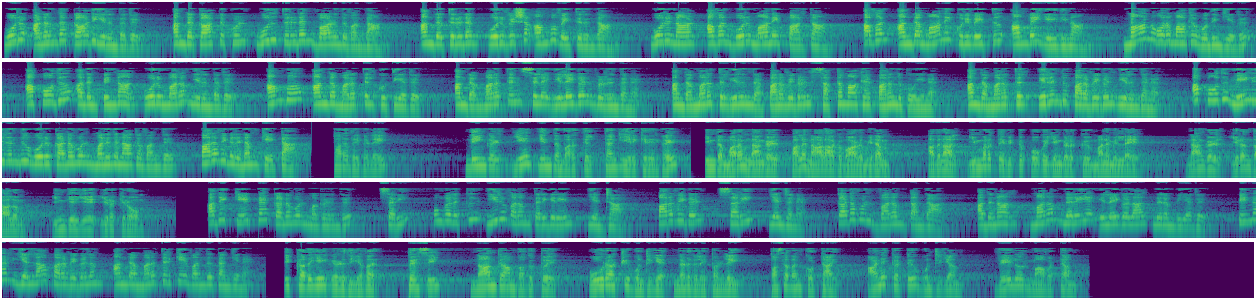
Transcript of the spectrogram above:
ஒரு அடர்ந்த காடு இருந்தது. அந்த காட்டுக்குள் ஒரு திருடன் வாழ்ந்து வந்தான். அந்த திருடன் ஒரு விஷ அம்பு வைத்திருந்தான். ஒரு நாள் அவன் ஒரு மானை பார்த்தான். அவன் அந்த மானை குறிவைத்து அம்பை எய்தினான். மான் ஓரமாக ஒதுங்கியது. அப்போது அதன் பின்னால் ஒரு மரம் இருந்தது. அம்பு அந்த மரத்தில் குத்தியது. அந்த மரத்தின் சில இலைகள் விழுந்தன. அந்த மரத்தில் இருந்த பறவைகள் சத்தமாக பறந்து போயின. அந்த மரத்தில் இரண்டு பறவைகள் இருந்தன. அப்போது மேலிருந்து ஒரு கடவுள் மனிதனாக வந்து பறவைகளிடம் கேட்டார். பறவைகளே நீங்கள் ஏன் இந்த மரத்தில் தங்கியிருக்கிறீர்கள்? இந்த மரம் நாங்கள் பல நாளாக வாழும் இடம். அதனால் இம்மரத்தை விட்டு போக எங்களுக்கு மனமில்லை. நாங்கள் இறந்தாலும் இங்கேயே இறக்கிறோம். அதை கேட்ட கடவுள் மகிழ்ந்து சரி உங்களுக்கு இரு வரம் தருகிறேன் என்றார். பறவைகள் சரி என்றன. கடவுள் வரம் தந்தார். அதனால் மரம் நிறைய இலைகளால் நிரம்பியது. பின்னர் எல்லா பறவைகளும் அந்த மரத்திற்கே வந்து தங்கின. இக்கதையை எழுதியவர் பெர்சி நான்காம் வகுப்பு ஊராட்சி ஒன்றிய நடுநிலைப்பள்ளி பசவன் கொட்டாய் அணைக்கட்டு ஒன்றியம் வேலூர் மாவட்டம்.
